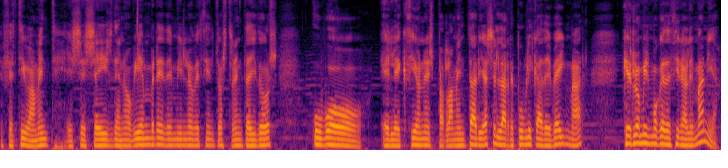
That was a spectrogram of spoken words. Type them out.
Efectivamente, ese 6 de noviembre de 1932 hubo elecciones parlamentarias en la República de Weimar, que es lo mismo que decir Alemania,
